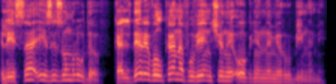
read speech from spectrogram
леса из изумрудов, кальдеры вулканов увенчаны огненными рубинами.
